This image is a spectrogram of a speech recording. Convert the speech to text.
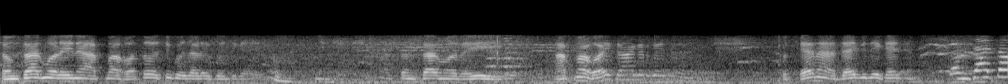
સંસારમાં રહીને આત્મા હોતો હશે કોઈ દાડે કોઈ જગ્યાએ. આ સંસારમાં રહી આત્મા હોય ક્યાં આગળ કોઈ જગ્યાએ? તો છે ને અજાયબી દેખાય છે? સંસાર તો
